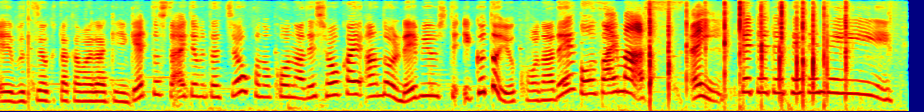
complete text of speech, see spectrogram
えー物欲高まる秋にゲットしたアイテムたちをこのコーナーで紹介レビューしていくというコーナーでございます。はい。てててててて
